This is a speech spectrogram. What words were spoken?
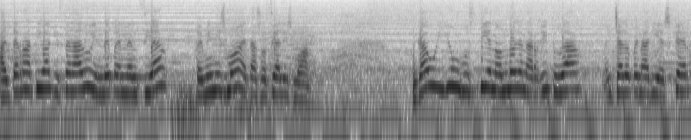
Alternatibak izena du independentzia, feminismoa eta sozialismoa. Gau ilun guztien ondoren argitu da, itxaropenari esker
